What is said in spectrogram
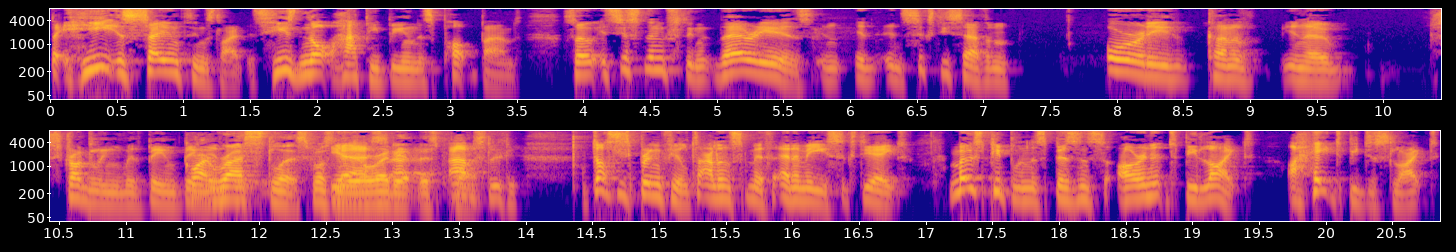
But he is saying things like this. He's not happy being this pop band. So it's just interesting. There he is in, in, in 67, already kind of, you know, struggling with being, being Quite restless, wasn't Yes, he, already at uh, this point? Absolutely. Dusty Springfield to Alan Smith, NME 68. Most people in this business are in it to be liked. I hate to be disliked,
